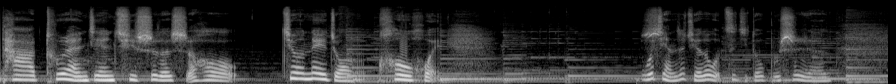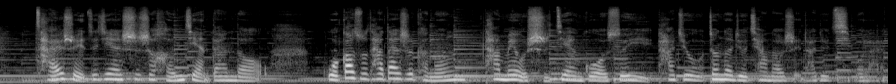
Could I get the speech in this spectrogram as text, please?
她突然间去世的时候，就那种后悔，我简直觉得我自己都不是人。踩水这件事是很简单的，我告诉他，但是可能他没有实践过，所以他就真的就呛到水，他就起不来了。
